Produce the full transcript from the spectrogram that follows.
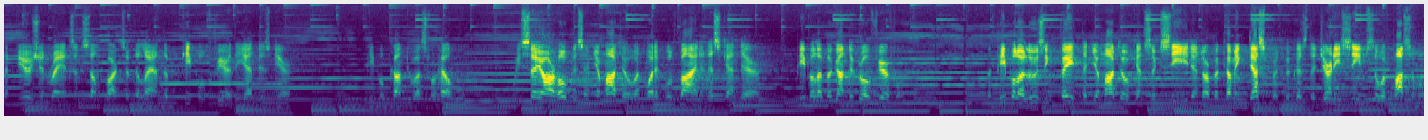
Confusion reigns in some parts of the land. The people fear the end is near. People come to us for help. We say our hope is in Yamato and what it will find in Iscandar. People have begun to grow fearful. But people are losing faith that Yamato can succeed and are becoming desperate because the journey seems so impossible.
